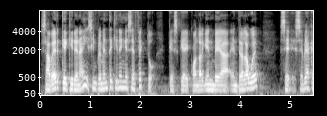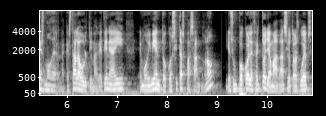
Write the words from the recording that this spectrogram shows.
saber qué quieren ahí, simplemente quieren ese efecto, que es que cuando alguien vea, entra a la web, se, vea que es moderna, que está la última, que tiene ahí eh, movimiento, cositas pasando, ¿no? Y es un poco el efecto llamada. Si otras webs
